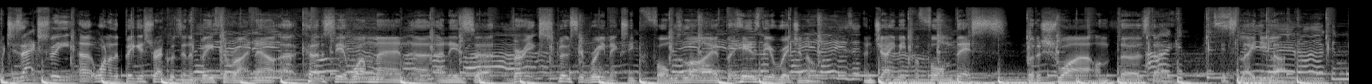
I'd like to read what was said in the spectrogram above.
which is actually uh, one of the biggest records in Ibiza right now, uh, courtesy of one man uh, and his uh, very exclusive remix he performs live. But here's the original. And Jamie performed this at Ushuaia on Thursday. It's Lady Luck.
